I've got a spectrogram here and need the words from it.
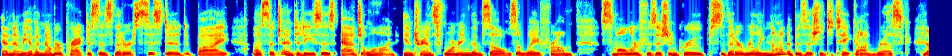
And then we have a number of practices that are assisted by uh, such entities as Agilon in transforming themselves away from smaller physician groups that are really not in a position to take on risk yeah.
